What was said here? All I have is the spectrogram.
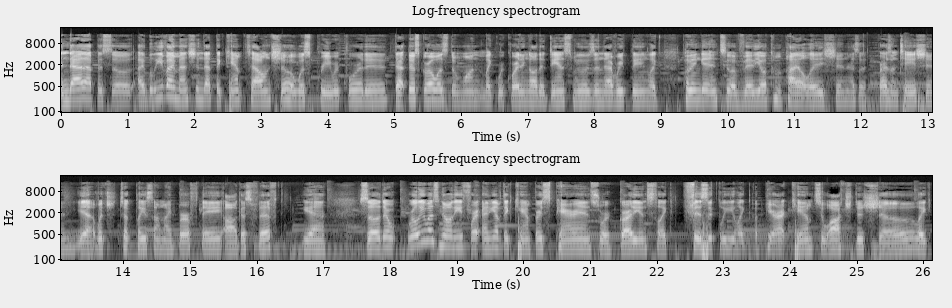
In that episode, I believe I mentioned that the Camp Talent show was pre recorded, that this girl was the one like recording all the dance moves and everything, like putting it into a video compilation as a presentation. Yeah, which took place on my birthday, August 5th. Yeah. So there really was no need for any of the campers' parents or guardians to like physically like appear at camp to watch this show. Like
